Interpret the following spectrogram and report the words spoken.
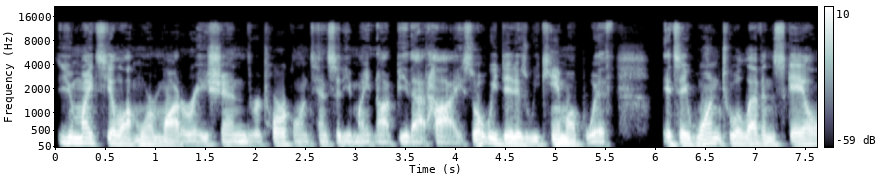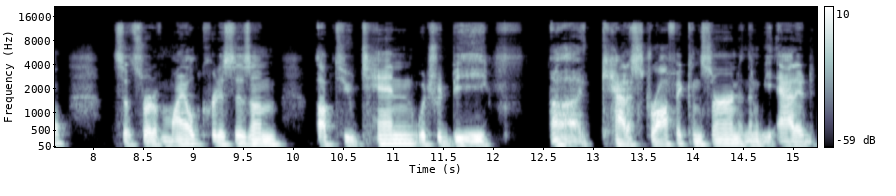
you might see a lot more moderation. The rhetorical intensity might not be that high. So, what we did is we came up with it's a 1 to 11 scale. So, it's sort of mild criticism up to 10, which would be uh, catastrophic concern. And then we added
